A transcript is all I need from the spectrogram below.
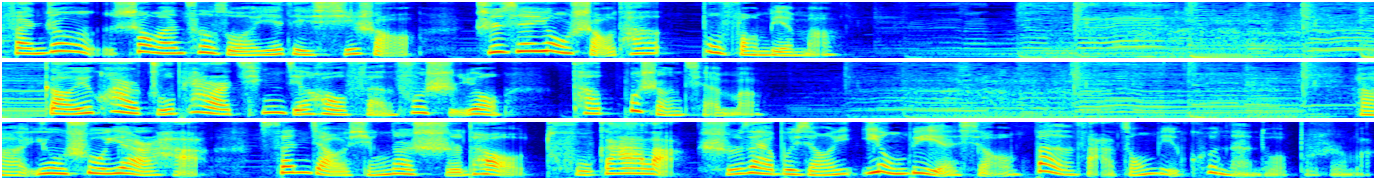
反正上完厕所也得洗手，直接用手它不方便吗？搞一块竹片清洁后反复使用，它不省钱吗？啊，用树叶哈，三角形的石头、土疙瘩，实在不行，硬币也行。办法总比困难多，不是吗？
